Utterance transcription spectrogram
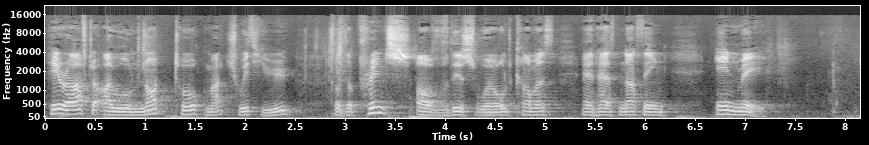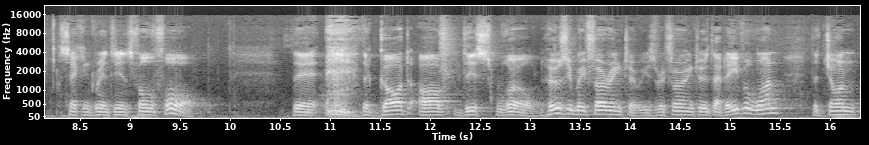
Hereafter I will not talk much with you, for the prince of this world cometh and hath nothing in me. 2 Corinthians 4 4. The, the God of this world. Who is he referring to? He's referring to that evil one that John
